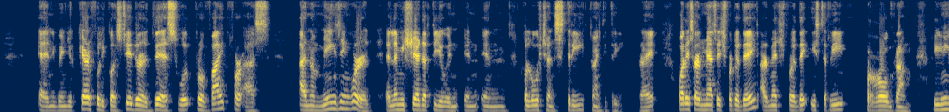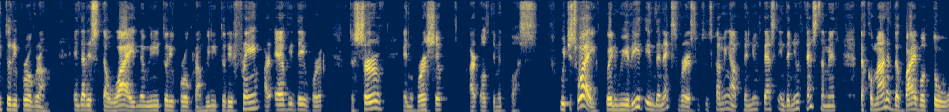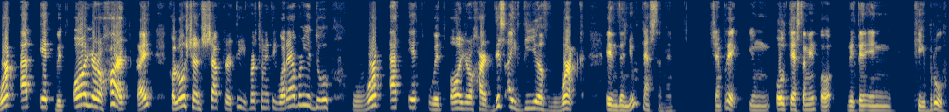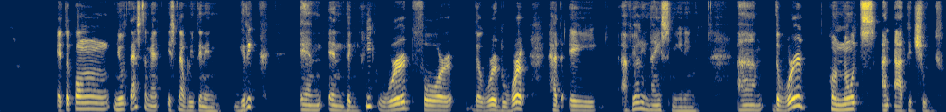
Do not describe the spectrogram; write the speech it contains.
And when you carefully consider this, will provide for us an amazing word. And let me share that to you in, in, in Colossians 3 23. Right? What is our message for today? Our message for today is reprogram. We need to reprogram. And that is the why that we need to reprogram. We need to reframe our everyday work to serve and worship our ultimate boss. Which is why when we read in the next verse, which is coming up, the New Test in the New Testament, the command of the Bible to work at it with all your heart, right? Colossians chapter 3, verse 23, whatever you do, work at it with all your heart. This idea of work in the New Testament, syempre, yung Old Testament po, written in Hebrew. Ito pong New Testament is now written in Greek. And, and the Greek word for the word work had a a very nice meaning. Um, the word connotes an attitude.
